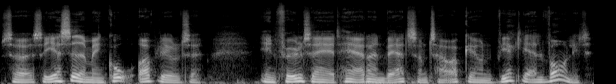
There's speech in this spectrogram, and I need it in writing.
Så, så jeg sidder med en god oplevelse, en følelse af, at her er der en vært, som tager opgaven virkelig alvorligt,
